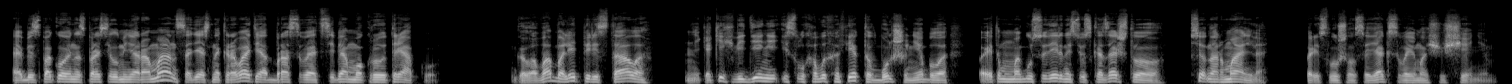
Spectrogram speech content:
— обеспокоенно спросил меня Роман, садясь на кровать и отбрасывая от себя мокрую тряпку. Голова болеть перестала, Никаких видений и слуховых эффектов больше не было, поэтому могу с уверенностью сказать, что все нормально», — прислушался я к своим ощущениям.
